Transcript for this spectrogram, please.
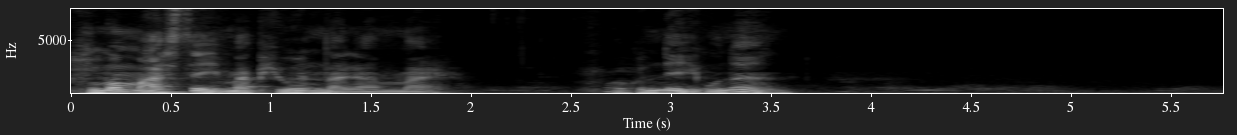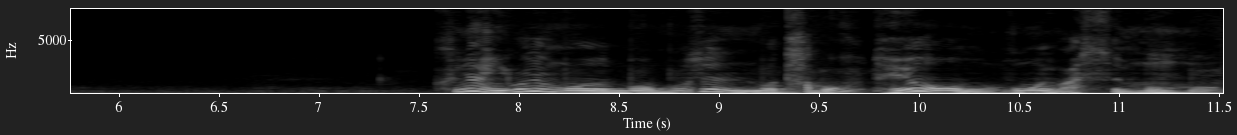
부먹 맛있어 입맛 비오는 날이 한말. 어 근데 이거는 그냥 이거는 뭐뭐 무슨 뭐 다 먹어도 돼요. 뭐 부먹이 맛있어 뭐뭐.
